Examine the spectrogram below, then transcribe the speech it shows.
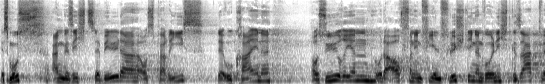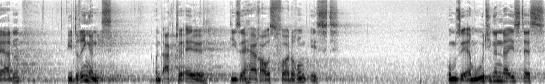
Es muss angesichts der Bilder aus Paris, der Ukraine, aus Syrien oder auch von den vielen Flüchtlingen wohl nicht gesagt werden, wie dringend und aktuell diese Herausforderung ist. Umso ermutigender ist es,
